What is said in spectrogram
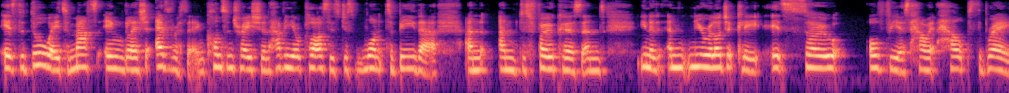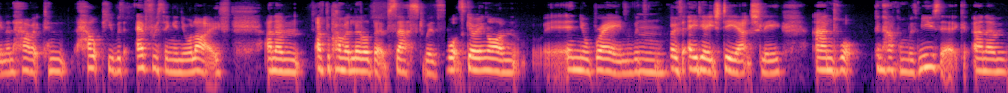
it's the doorway to maths, English, everything, concentration, having your classes just want to be there and and just focus and you know and neurologically it's so obvious how it helps the brain and how it can help you with everything in your life. And um, I've become a little bit obsessed with what's going on in your brain with mm. both ADHD actually and what can happen with music. And um,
